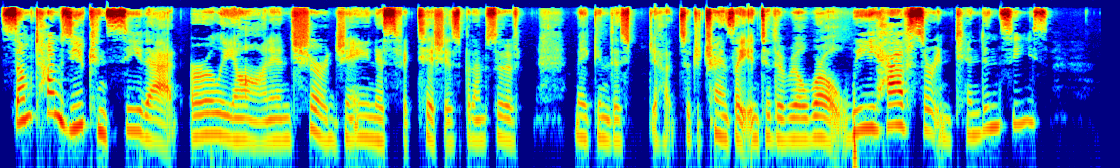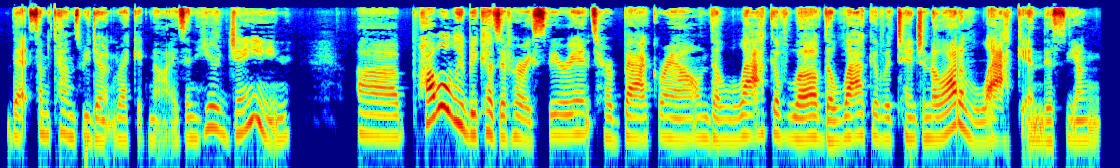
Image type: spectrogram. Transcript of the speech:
sometimes you can see that early on. And sure, Jane is fictitious, but I'm sort of making this uh, sort of translate into the real world. We have certain tendencies that sometimes we don't recognize. And here, Jane uh, probably because of her experience, her background, the lack of love, the lack of attention, a lot of lack in this young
